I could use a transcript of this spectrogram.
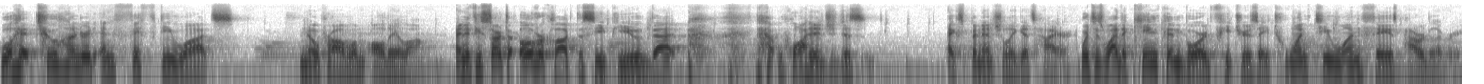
will hit 250 watts no problem all day long. And if you start to overclock the CPU, that, that wattage just exponentially gets higher, which is why the Kingpin board features a 21 phase power delivery.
